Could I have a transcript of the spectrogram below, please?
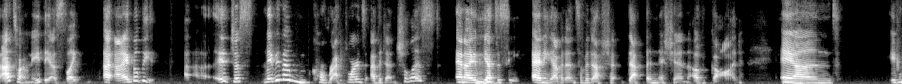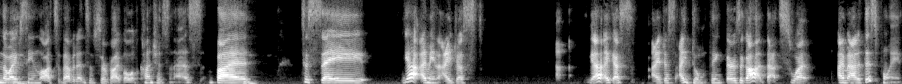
that's why I'm an atheist. Like, I, I believe uh, it just, maybe the correct word's evidentialist, and I have mm-hmm. yet to see any evidence of a def- definition of God. Mm-hmm. And even though I've mm-hmm. seen lots of evidence of survival of consciousness, but mm. to say yeah, I mean, I just, uh, yeah, I guess I just, I don't think there's a God. That's what I'm at at this point.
